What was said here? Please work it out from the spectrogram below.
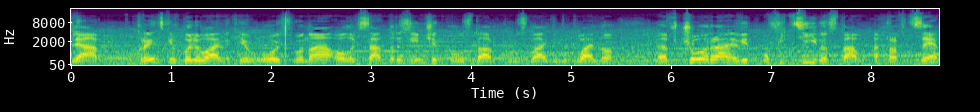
для українських вболівальників. Ось вона Олександр Зінченко у стартовому складі. Буквально вчора він офіційно став гравцем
